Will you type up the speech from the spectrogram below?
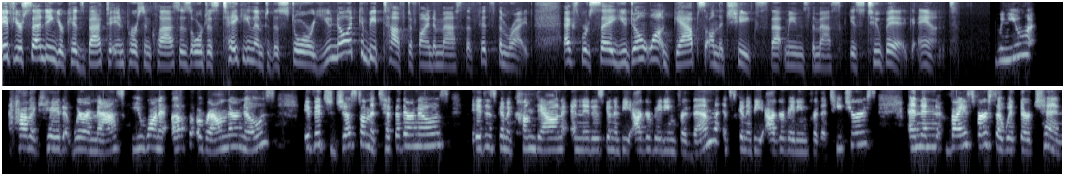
If you're sending your kids back to in-person classes or just taking them to the store, you know it can be tough to find a mask that fits them right. Experts say you don't want gaps on the cheeks. That means the mask is too big and when you have a kid wear a mask, you want it up around their nose. If it's just on the tip of their nose, it is going to come down and it is going to be aggravating for them. It's going to be aggravating for the teachers. And then vice versa with their chin.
